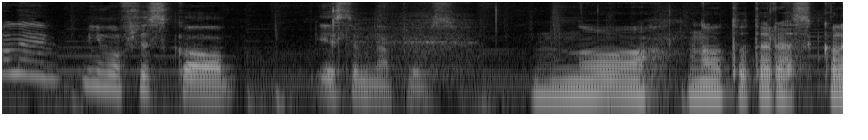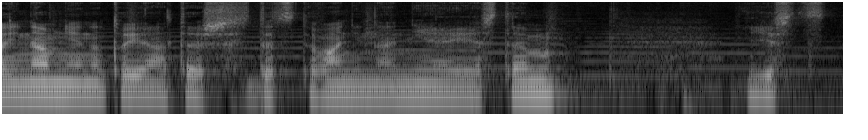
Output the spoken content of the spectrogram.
ale mimo wszystko jestem na plus. No, no to teraz kolej na mnie, no to ja też zdecydowanie na nie jestem. Jest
